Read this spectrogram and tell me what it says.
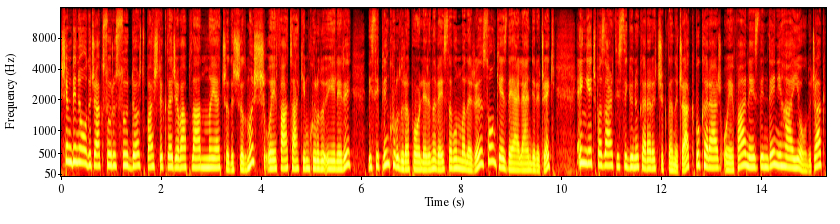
Şimdi ne olacak sorusu dört başlıkla cevaplanmaya çalışılmış. UEFA Tahkim Kurulu üyeleri disiplin kurulu raporlarını ve savunmaları son kez değerlendirecek. En geç pazartesi günü karar açıklanacak. Bu karar UEFA nezdinde nihai olacak.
